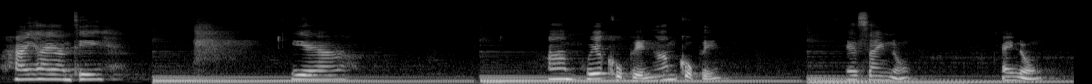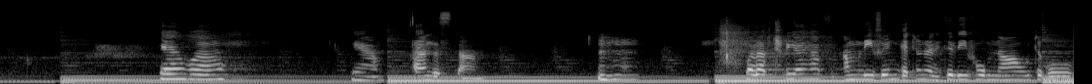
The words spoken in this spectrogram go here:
Hi, hi, Auntie. Yeah. We're coping. I'm coping. Yes, I know. I know. Yeah, well, yeah, I understand. Mm-hmm. Well, actually, I have. I'm leaving, getting ready to leave home now to go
